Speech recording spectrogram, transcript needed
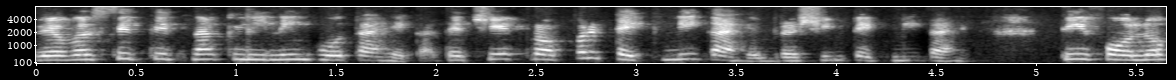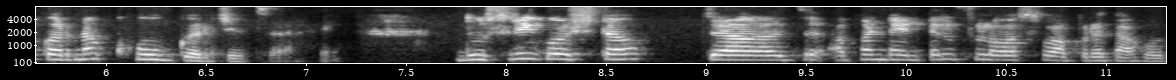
व्यवस्थित तिथनं क्लिनिंग होत आहे का? त्याची एक प्रॉपर टेक्निक आहे, ब्रशिंग टेक्निक आहे. ती फॉलो करणं खूप गरजेचं आहे. दुसरी गोष्ट आपण डेंटल फ्लॉस वापरत आहोत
